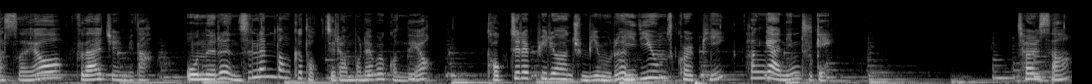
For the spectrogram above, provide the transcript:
왔어요. 부달주입니다. 오늘은 슬램덩크 덕질을 한번 해볼 건데요. 덕질에 필요한 준비물은 미디움 스컬피 한 개 아닌 두 개, 철사,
